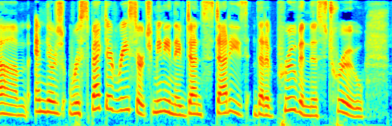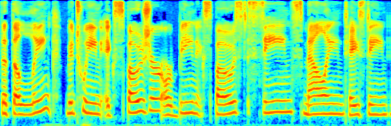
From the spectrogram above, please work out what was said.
um, and there's respected research, meaning they've done studies that have proven this true that the link between exposure or being exposed, seeing, smelling, tasting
